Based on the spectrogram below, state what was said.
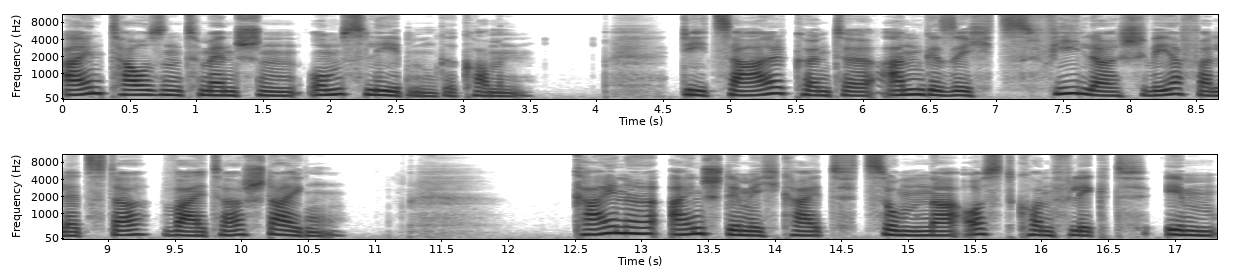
1000 Menschen ums Leben gekommen. Die Zahl könnte angesichts vieler Schwerverletzter weiter steigen. Keine Einstimmigkeit zum Nahostkonflikt im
